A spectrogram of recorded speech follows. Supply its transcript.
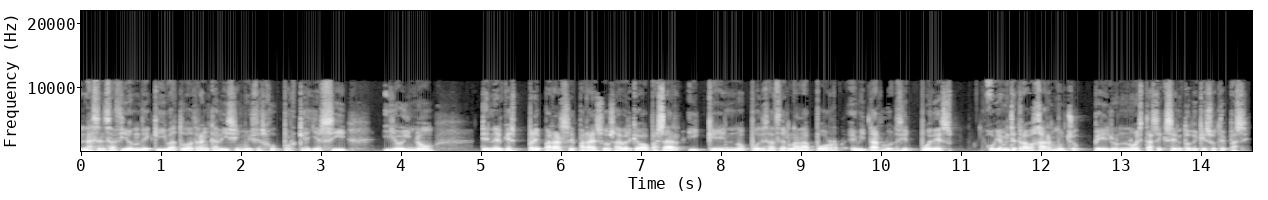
la sensación de que iba todo atrancadísimo y dices, ¿por qué ayer sí y hoy no? Tener que prepararse para eso, saber qué va a pasar y que no puedes hacer nada por evitarlo. Es decir, puedes obviamente trabajar mucho, pero no estás exento de que eso te pase.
